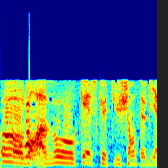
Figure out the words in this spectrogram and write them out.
Oh, bravo, qu'est-ce que tu chantes bien.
